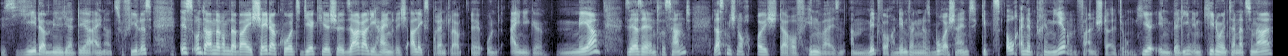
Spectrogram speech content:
dass jeder Milliardär einer zu viel ist. Ist unter anderem dabei Shader Kurt, Dirk Kirschel, Sarah Lee Heinrich, Alex Brendler äh, und einige mehr. Sehr, sehr interessant. Lasst mich noch euch darauf hinweisen. Am Mittwoch, an dem Tag, an dem das Buch erscheint, gibt es auch eine Premiere Veranstaltung hier in Berlin im Kino International.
